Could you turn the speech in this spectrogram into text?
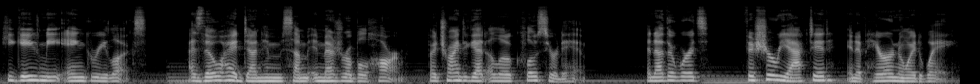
he gave me angry looks, as though I had done him some immeasurable harm by trying to get a little closer to him. In other words, Fischer reacted in a paranoid way.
